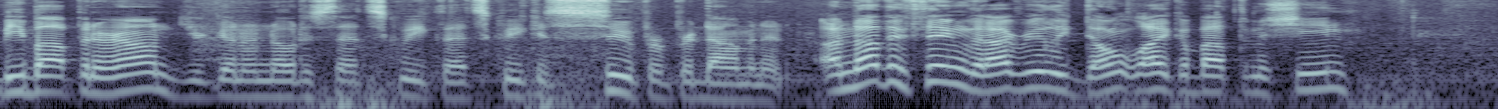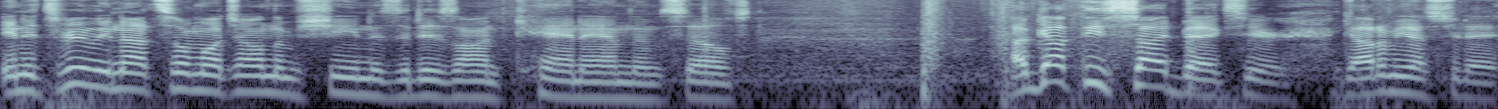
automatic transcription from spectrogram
bebopping around, you're gonna notice that squeak. That squeak is super predominant. Another thing that I really don't like about the machine, and it's really not so much on the machine as it is on Can-Am themselves. I've got these side bags here. Got them yesterday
